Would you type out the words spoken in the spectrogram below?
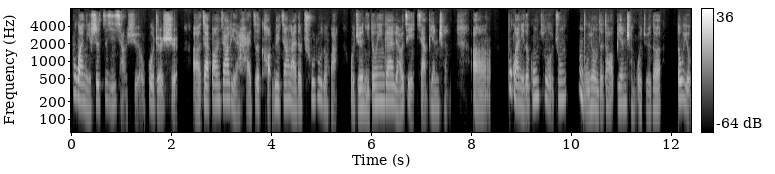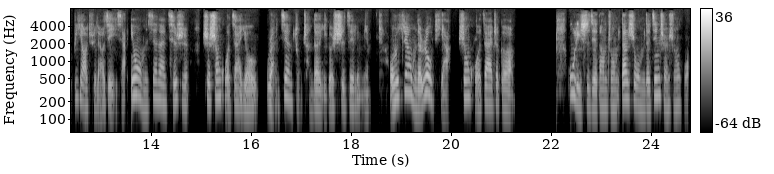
不管你是自己想学，或者是啊在帮家里的孩子考虑将来的出路的话，我觉得你都应该了解一下编程。嗯，不管你的工作中用不用得到编程，我觉得都有必要去了解一下，因为我们现在其实是生活在由软件组成的一个世界里面。我们虽然我们的肉体啊生活在这个。物理世界当中，但是我们的精神生活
